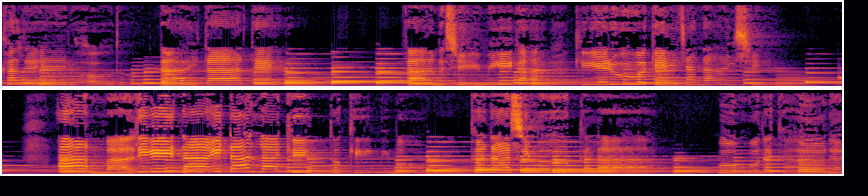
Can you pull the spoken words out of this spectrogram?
枯れるほど泣いたって。悲しみが消えるわけじゃないし。あんまり泣いたらきっと君も悲しむから。もう泣かない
